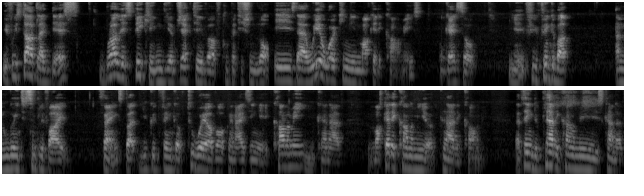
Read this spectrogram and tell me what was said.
if we start like this, broadly speaking, the objective of competition law is that we are working in market economies. Okay, so if you think about, I'm going to simplify things, but you could think of two ways of organizing an economy. You can have a market economy or a planned economy. I think the planned economy is kind of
